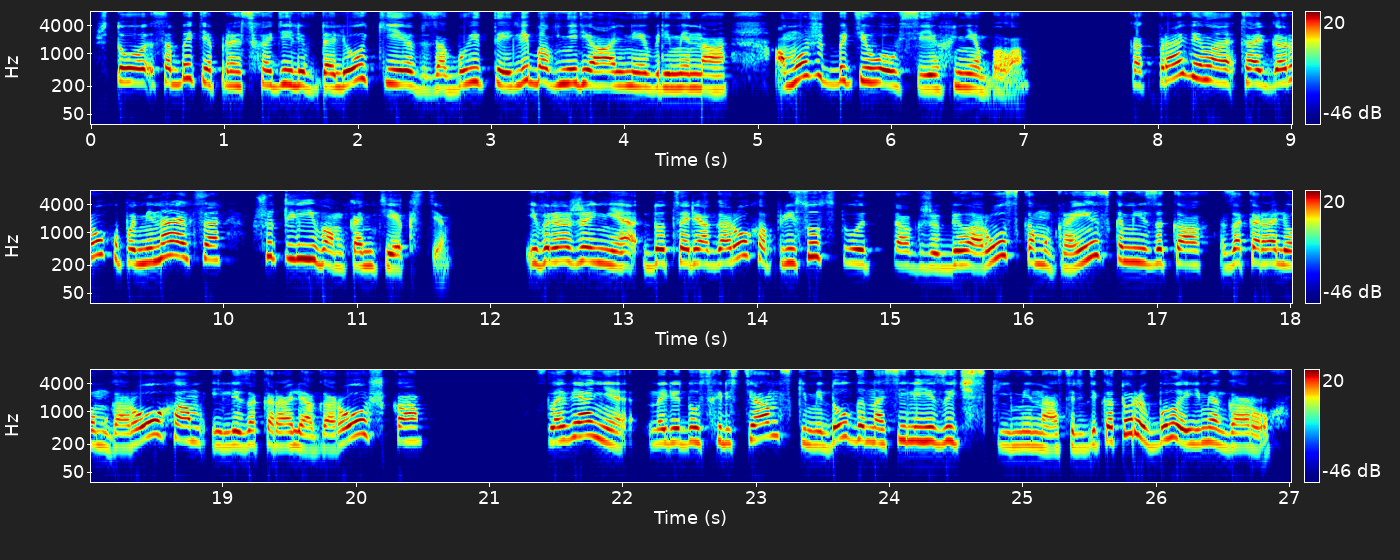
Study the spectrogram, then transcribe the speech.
что события происходили в далекие, в забытые, либо в нереальные времена, а может быть и вовсе их не было. Как правило, царь Горох упоминается в шутливом контексте. И выражение «до царя Гороха» присутствует также в белорусском, украинском языках «за королем Горохом» или «за короля Горошка». Славяне, наряду с христианскими, долго носили языческие имена, среди которых было имя Горох.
